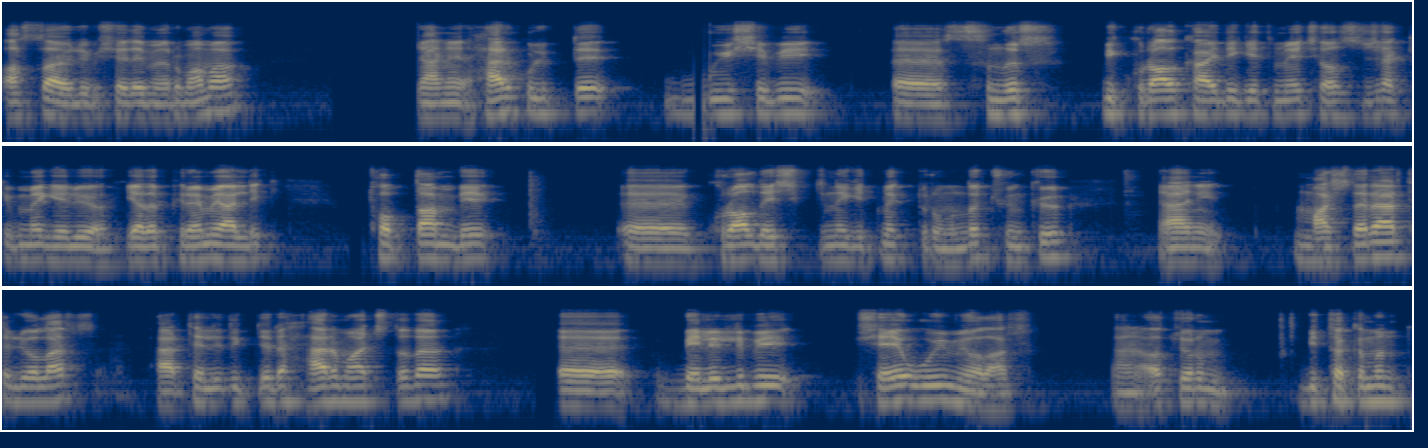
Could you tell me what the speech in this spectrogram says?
Asla öyle bir şey demiyorum ama yani her kulüpte bu işe bir e, sınır, bir kural kaydı getirmeye çalışacak gibime geliyor. Ya da Premier Lig toptan bir e, kural değişikliğine gitmek durumunda. Çünkü yani maçları erteliyorlar. Erteledikleri her maçta da e, belirli bir şeye uymuyorlar. Yani atıyorum bir takımın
